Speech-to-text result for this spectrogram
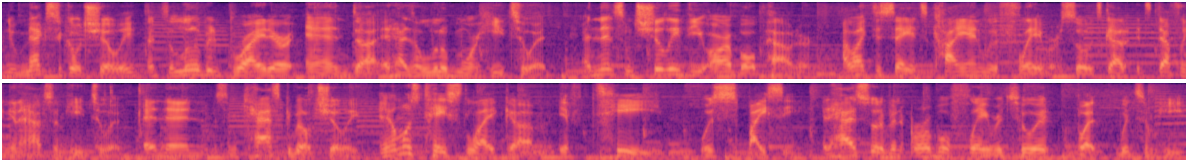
New Mexico chili, it's a little bit brighter and uh, it has a little more heat to it. And then some chili de arbol powder. I like to say it's cayenne with flavor, so it's got it's definitely gonna have some heat to it. And then some cascabel chili. It almost tastes like um, if tea was spicy. It has sort of an herbal flavor to it, but with some heat.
